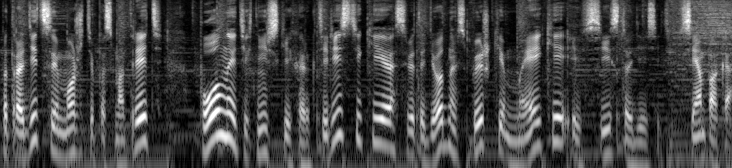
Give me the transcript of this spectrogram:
по традиции можете посмотреть полные технические характеристики светодиодной вспышки Meike FC110. Всем пока!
